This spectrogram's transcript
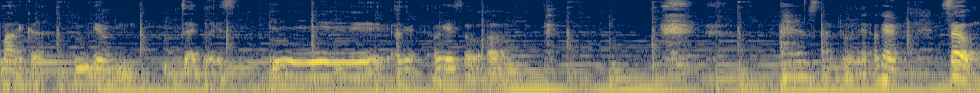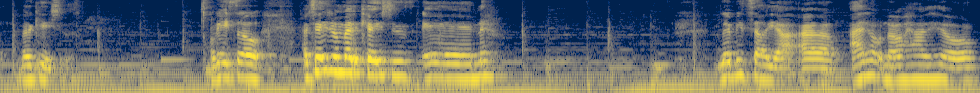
Monica Food MD Douglas. Okay, okay, so um I have to stop doing that. Okay, so medications. Okay, so I changed my medications and let me tell y'all, um, I don't know how the hell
